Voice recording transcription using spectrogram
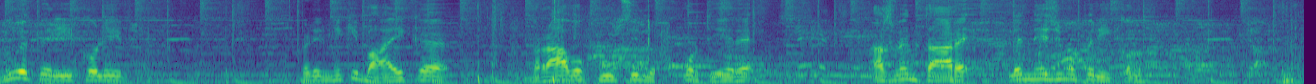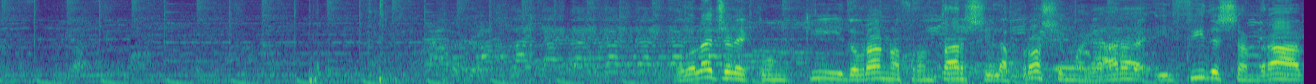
due pericoli per il Mickey Bike. Bravo Cuzzi, il portiere, a sventare l'ennesimo pericolo. Vado a leggere con chi dovranno affrontarsi la prossima gara. Il Fides andrà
